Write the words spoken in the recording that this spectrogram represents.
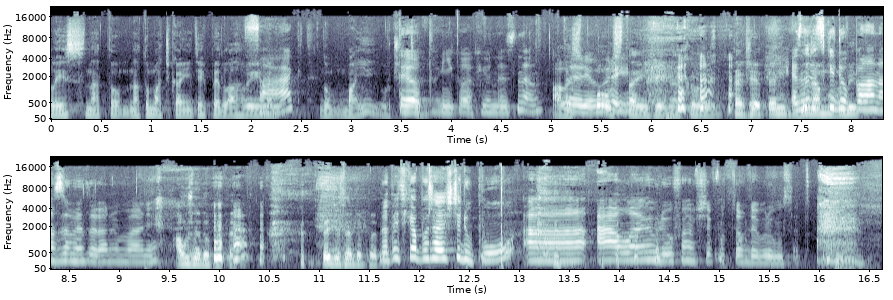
lis na to, na to mačkání těch pedlahví. Fakt? Ne, no, mají určitě. Ty to nikoho takového neznám. Ale to je spousta dobrý. jich je takový. Takže ten Já jsem vždycky dupala být... na zemi teda normálně. A už nedupete. Teď už nedupete. No teďka pořád ještě dupu, a, ale doufám, že potom nebudu muset.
